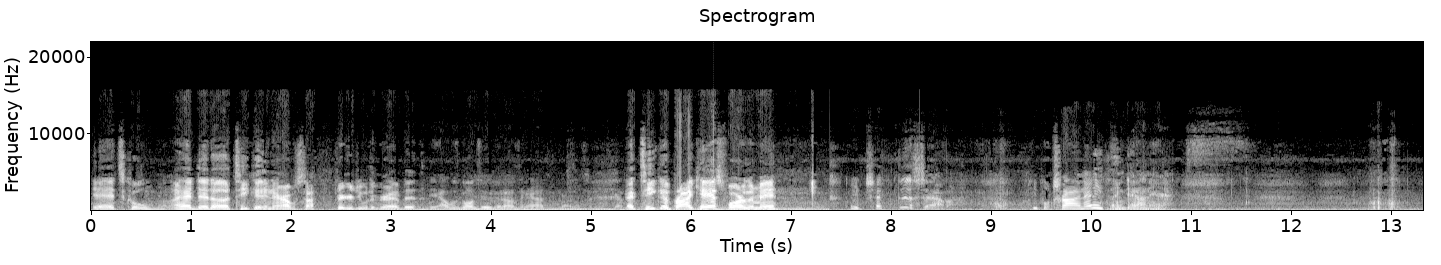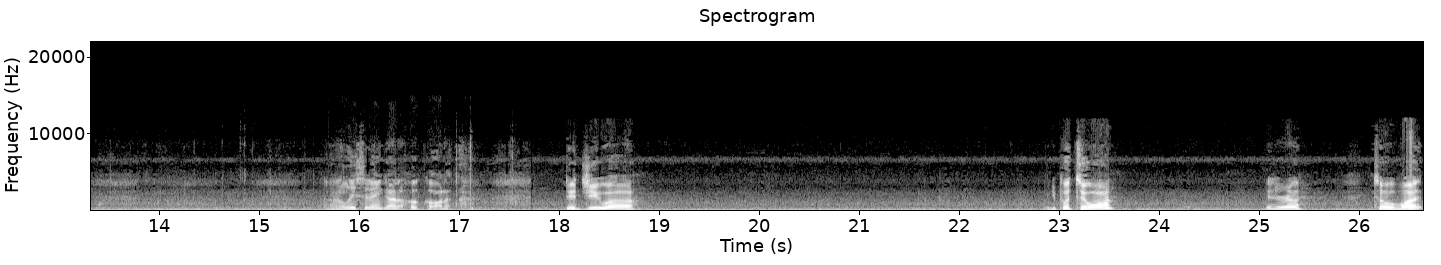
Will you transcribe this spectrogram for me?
Yeah, it's cool. I had that uh, Tica in there. I was I figured you would have grabbed it. Yeah, I was going to, but I was like, I have to grab it. That Tica probably casts farther, man. Dude, check this out. People trying anything down here. Uh, at least it ain't got a hook on it. Did you, uh... You put two on? Did you really? Two of what?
